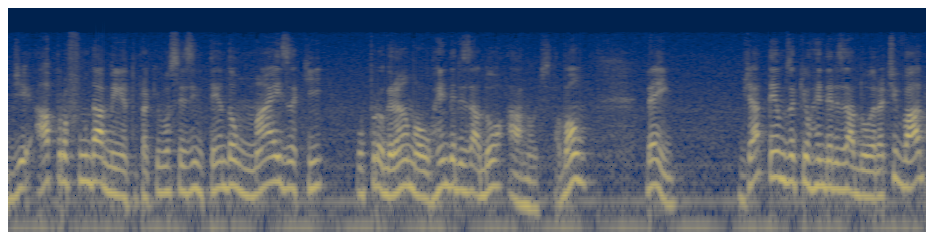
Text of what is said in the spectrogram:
de aprofundamento para que vocês entendam mais aqui o programa, o renderizador Arnold, tá bom? Bem, já temos aqui o renderizador ativado,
